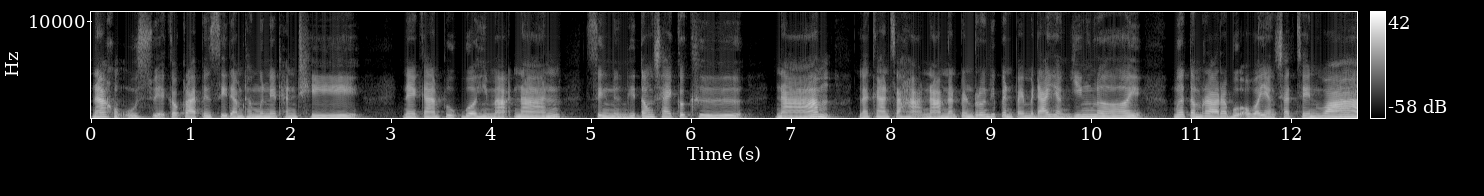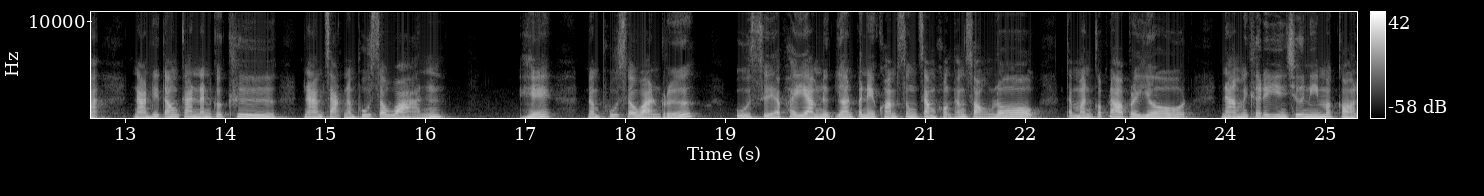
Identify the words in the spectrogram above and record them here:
หน้าของอูเสวียก็กลายเป็นสีดำทะมึนในทันที ในการปลูกบัวหิมะนั้น สิ่งหนึ่งที่ต้องใช้ก็คือ น้ำและการจะหาน้ำนั้นเป็นเรื่องที่เป็นไปไม่ได้อย่างยิ่งเลย เมื่อตำราระบุเอาไว้อย่างชัดเจนว่า น้ำที่ต้องการนั้นก็คือ น้ำจากน้ำพุสวรรค์เฮ้น้ำพุสวรรค์หรือ อูเสือพยายามนึกย้อนไปในความทรงจำของทั้งสองโลก แต่มันก็เปล่าประโยชน์ นางไม่เคยได้ยินชื่อนี้มาก่อน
